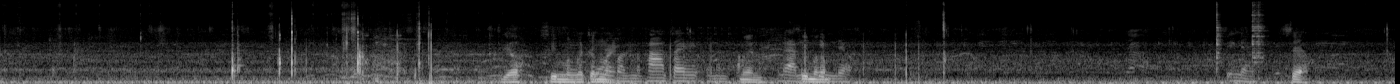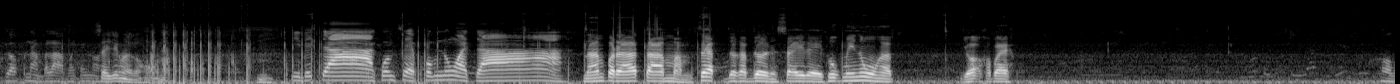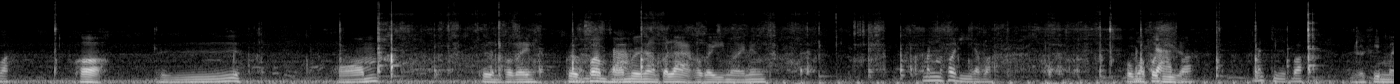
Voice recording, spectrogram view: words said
ดี๋ยวซิมมึงก็จังใหม่ก่อนมาทาใจให้มันเงินด้านซิมมึงเค็ก็มเดียวเป็นไงแซ่บยอดน้ำปลาร้ามาจังหน่อยใส่จังหน่อยก็หอมนี่เด้อจ้าความแสบความนัวจ้า น้ำปลาร้าตามหม่ำแซ่บด้วยครับเดินใส่ได้ทุกเมนูครับเยาะเข้าไปพอปะพอหรือคหอมเพิ่มเข้าไป เพิ่มความหอมเลยน้ำปลาร้าเข้าไปอีกหน่อยนึง มันพอดีแล้วบ่ผมว่าพอดีมันจแล้วบ่มันจืดบ่เดี๋ยวชิมไหม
